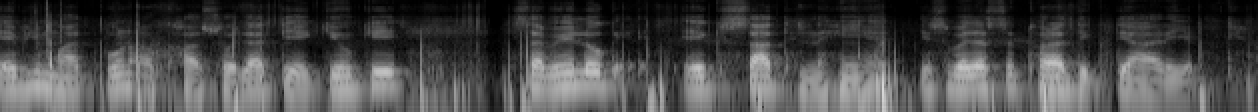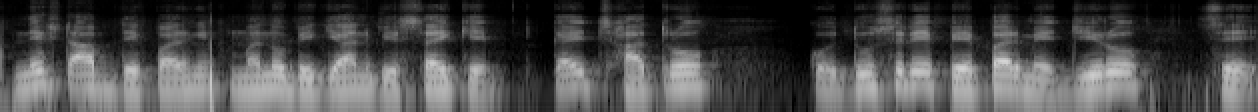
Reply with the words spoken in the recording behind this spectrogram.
ये भी महत्वपूर्ण और ख़ास हो जाती है, क्योंकि सभी लोग एक साथ नहीं हैं। इस वजह से थोड़ा दिक्कतें आ रही है। नेक्स्ट आप देख पाएँगे मनोविज्ञान विषय के कई छात्रों को दूसरे पेपर में ज़ीरो से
